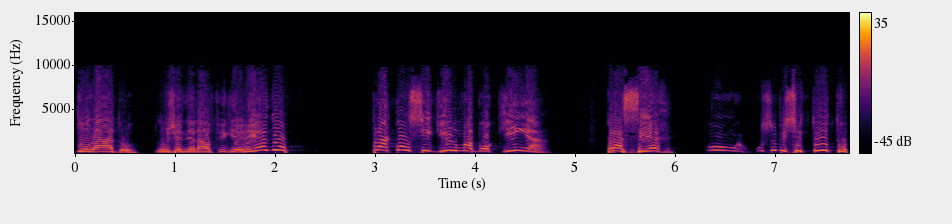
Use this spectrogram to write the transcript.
do lado do general Figueiredo para conseguir uma boquinha para ser um, um, substituto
